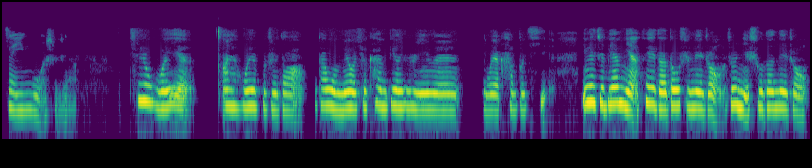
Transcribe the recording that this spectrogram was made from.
在英国是这样。其实我也，哎呀，我也不知道，但我没有去看病，就是因为我也看不起，因为这边免费的都是那种，就是你说的那种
